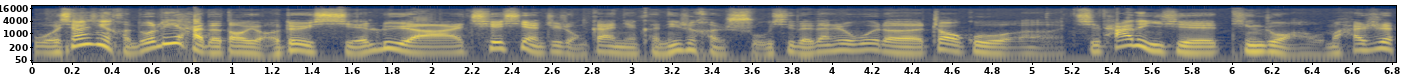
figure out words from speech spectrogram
我相信很多厉害的道友啊对于斜率啊、切线这种概念肯定是很熟悉的，但是为了照顾呃其他的一些听众啊，我们还是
